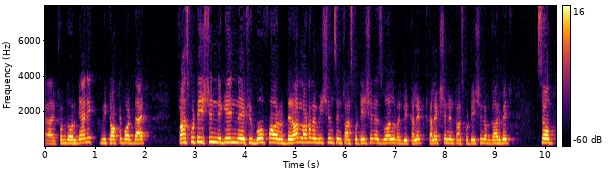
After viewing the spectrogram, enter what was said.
Uh, from the organic, we talked about that. Transportation, again, if you go for, there are a lot of emissions in transportation as well when we collect collection and transportation of garbage. So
